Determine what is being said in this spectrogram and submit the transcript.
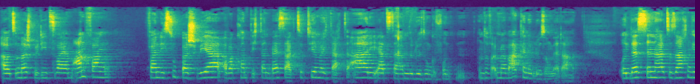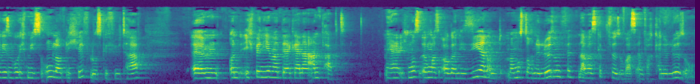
Aber zum Beispiel die zwei am Anfang fand ich super schwer, aber konnte ich dann besser akzeptieren, weil ich dachte, ah, die Ärzte haben eine Lösung gefunden. Und auf einmal war keine Lösung mehr da. Und das sind halt so Sachen gewesen, wo ich mich so unglaublich hilflos gefühlt habe. Ähm, und ich bin jemand, der gerne anpackt. Ich muss irgendwas organisieren und man muss doch eine Lösung finden, aber es gibt für sowas einfach keine Lösung.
